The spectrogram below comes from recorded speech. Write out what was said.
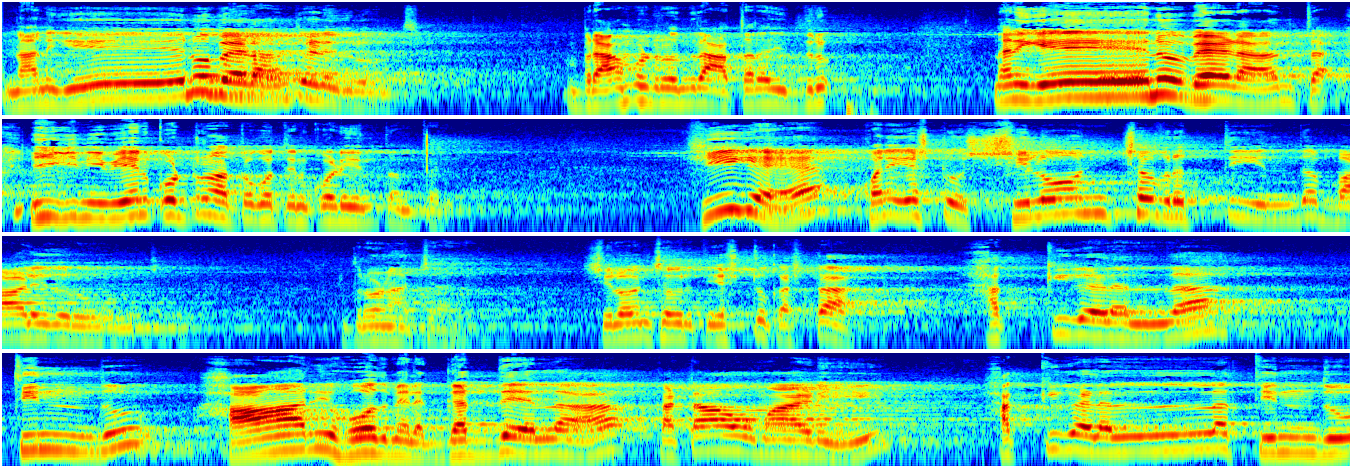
ನನಗೇನೂ ಬೇಡ ಅಂತ ಹೇಳಿದರು ಅಂತ. ಬ್ರಾಹ್ಮಣರು ಅಂದರೆ ಆ ಥರ ಇದ್ದರು ನನಗೇನು ಬೇಡ ಅಂತ. ಈಗ ನೀವೇನು ಕೊಟ್ಟರು ನಾನು ತಗೋತೀನಿ, ಕೊಡಿ ಅಂತಂತೇಳಿ ಹೀಗೆ ಕೊನೆಗೆ ಎಷ್ಟು? ಶಿಲೋಂಚ ವೃತ್ತಿಯಿಂದ ಬಾಳಿದರು ದ್ರೋಣಾಚಾರ್ಯ. ಶಿಲೋಂಚ ವೃತ್ತಿ ಎಷ್ಟು ಕಷ್ಟ. ಹಕ್ಕಿಗಳೆಲ್ಲ ತಿಂದು ಹಾರಿ ಹೋದ ಮೇಲೆ ಗದ್ದೆ ಎಲ್ಲ ಕಟಾವು ಮಾಡಿ ಹಕ್ಕಿಗಳೆಲ್ಲ ತಿಂದು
